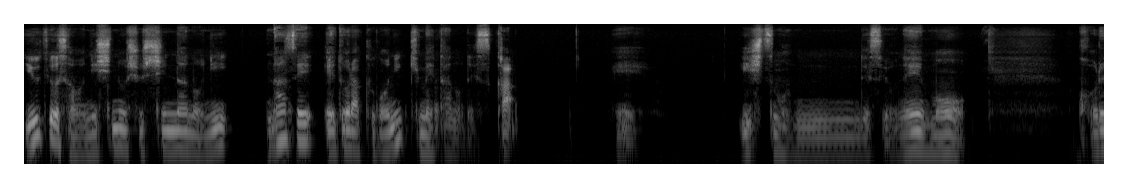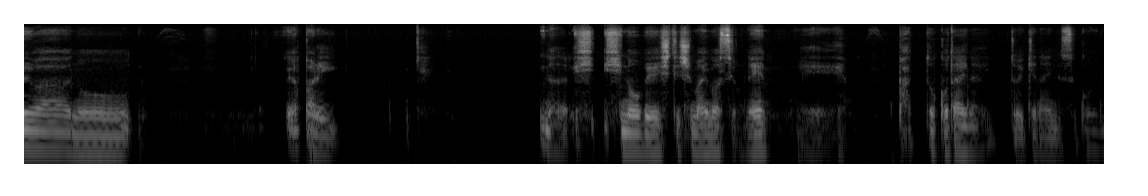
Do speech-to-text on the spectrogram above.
遊興さんは西の出身なのになぜ江戸落語に決めたのですかえー、いい質問ですよね。もう、これは、あの、やっぱり、な日延べしてしまいますよね。えー、パッと答えないといけないんですこういうの。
